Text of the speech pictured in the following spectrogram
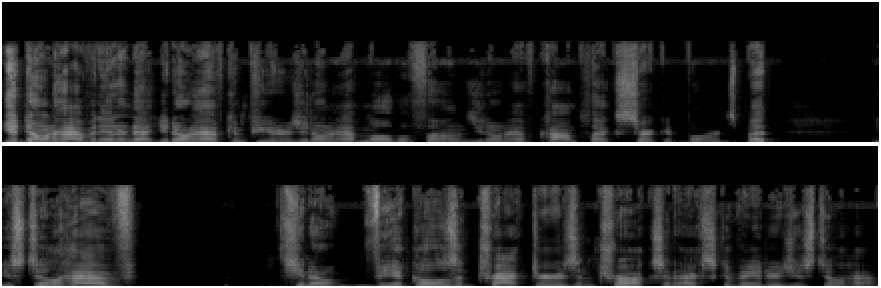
you don't have an internet, you don't have computers, you don't have mobile phones, you don't have complex circuit boards, but you still have you know vehicles and tractors and trucks and excavators, you still have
